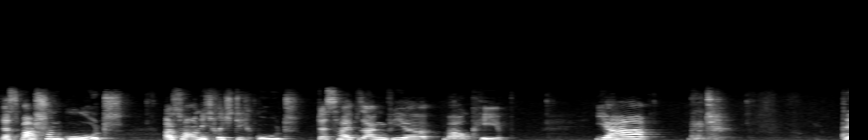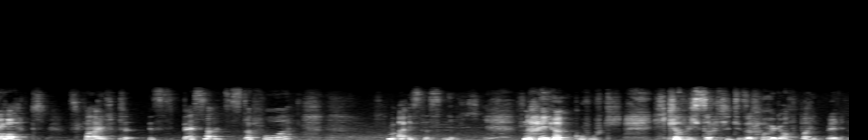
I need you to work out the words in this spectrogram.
Das war schon gut. Aber es war auch nicht richtig gut. Deshalb sagen wir, war okay. Ja. Gott. Das war ist besser als davor. Ich weiß es nicht. Naja, gut. Ich glaube, ich sollte diese Folge auch bald beenden.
